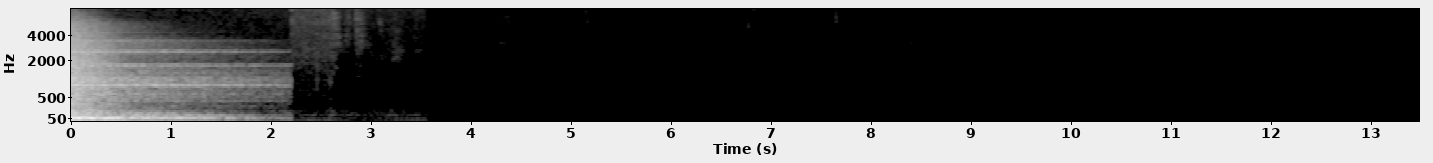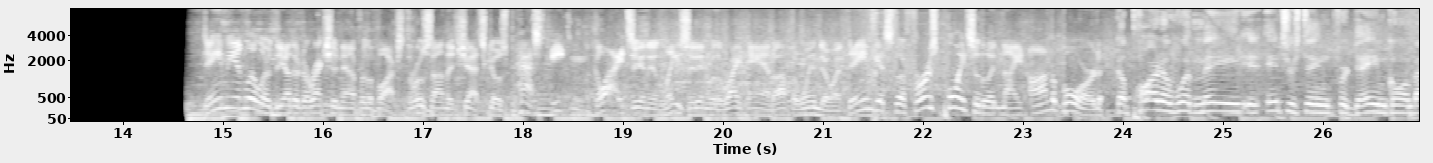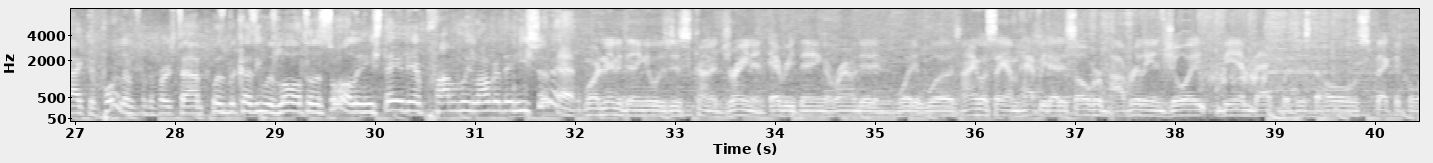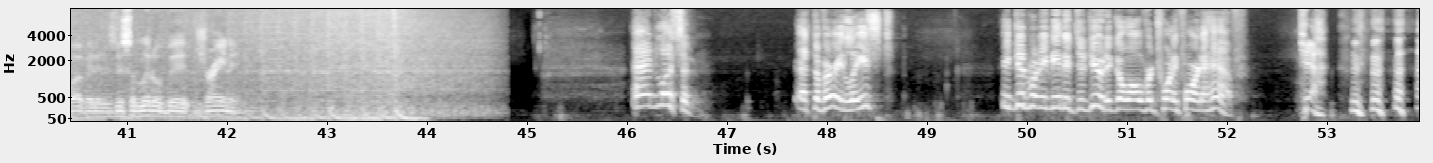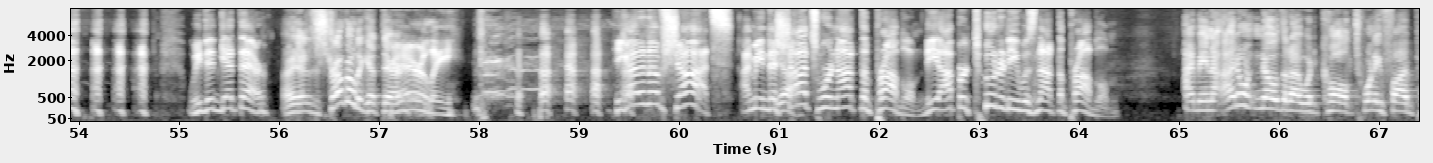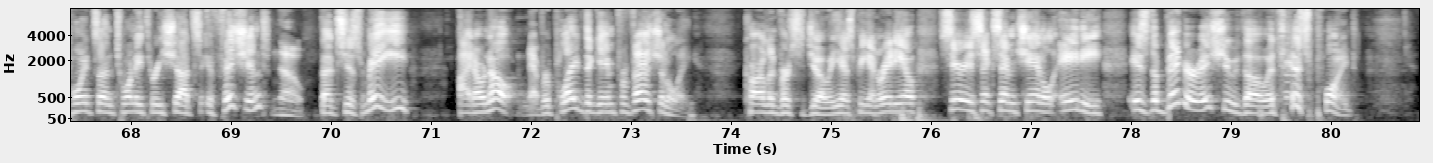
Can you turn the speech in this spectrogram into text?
Damian Lillard the other direction now for the Bucks. Throws on the Jets, goes past Ayton, glides in and lays it in with the right hand off the window. And Dame gets the first points of the night on the board. A part of what made it interesting for Dame going back to Portland for the first time was because he was loyal to the soil and he stayed there probably longer than he should have. More than anything, it was just kind of draining everything around it and what it was. I ain't gonna say I'm happy that it's over. I really enjoyed being back, but just the whole spectacle of it is just a little bit draining. And listen, at the very least, he did what he needed to do to go over 24 and a half. Yeah. we did get there. I mean, it's a struggle to get there. Barely. he got enough shots. I mean, the Yeah. shots were not the problem. The opportunity was not the problem. I mean, I don't know that I would call 25 points on 23 shots efficient. No. That's just me. I don't know. Never played the game professionally. Carlin versus Joe, ESPN Radio, Sirius XM Channel 80 is the bigger issue, though, at this point.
